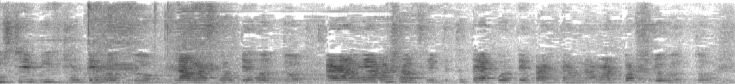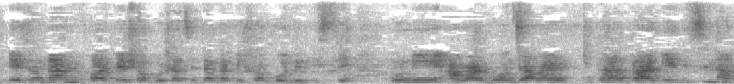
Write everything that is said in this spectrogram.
নিশ্চয়ই বিষ খেতে হতো, নামাজ পড়তে হতো। আর আমি আমার সংস্কৃতি তো ত্যাগ করতে পারতাম না, আমার কষ্ট হতো। এই জন্য আমি ভয় পেয়ে সব্যসাচী দাদাকে সব বলে দিচ্ছি উনি আমার বোন জামাইয়ের ঠিকানা তো আগিয়ে দিছিলাম।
